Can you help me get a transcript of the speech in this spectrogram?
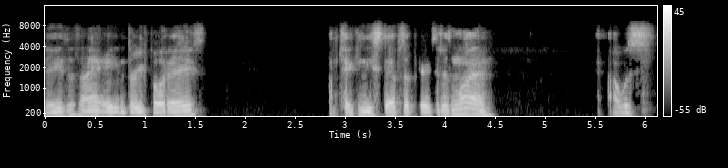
Jesus, I ain't ate in three, four days. I'm taking these steps up here to this line. I was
